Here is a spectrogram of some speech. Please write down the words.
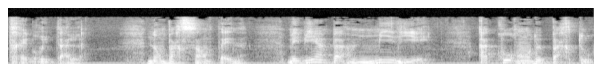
très brutale. Non par centaines, mais bien par milliers, accourant de partout.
